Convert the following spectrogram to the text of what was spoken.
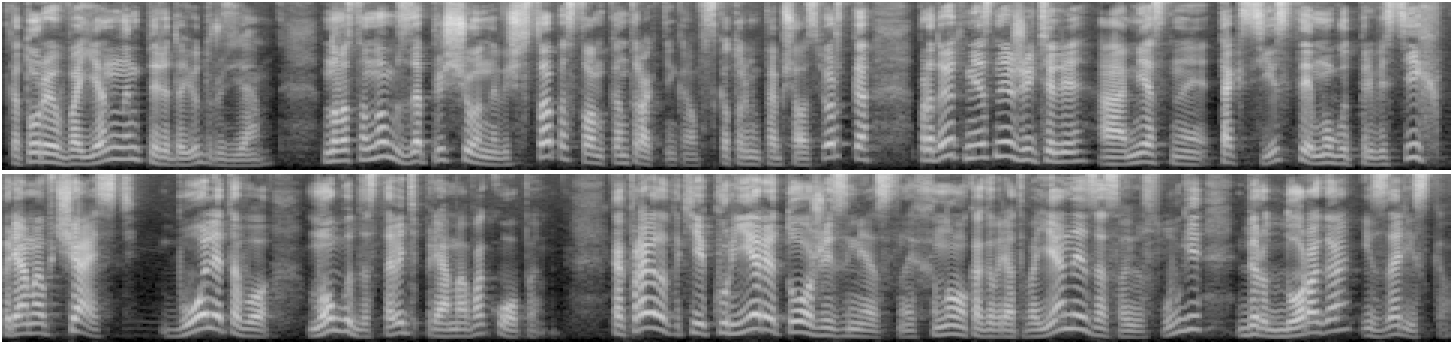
которые военным передают друзья. Но в основном запрещенные вещества, по словам контрактников, с которыми пообщались сообщала Сверстка, продают местные жители, а местные таксисты могут привезти их прямо в часть. Более того, могут доставить прямо в окопы. Как правило, такие курьеры тоже из местных, но, как говорят военные, за свои услуги берут дорого из-за рисков.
